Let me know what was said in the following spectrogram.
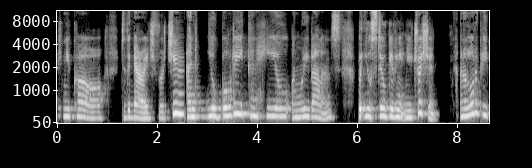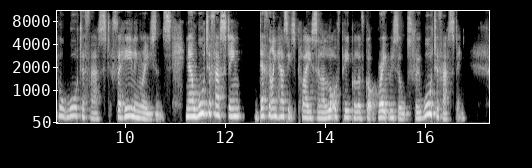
taking your car to the garage for a tune and your body can heal and rebalance, but you're still giving it nutrition. And a lot of people water fast for healing reasons. Now, water fasting definitely has its place, and a lot of people have got great results through water fasting.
